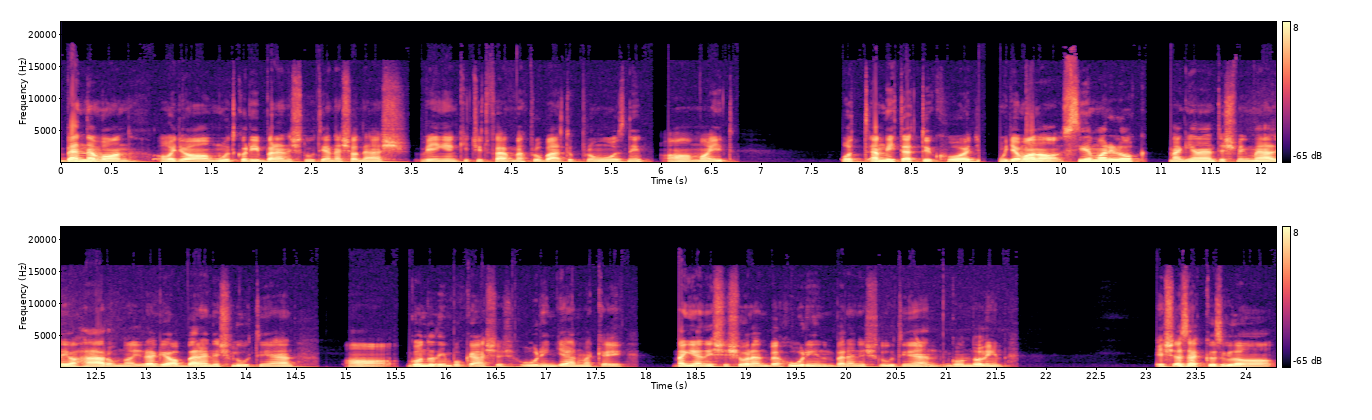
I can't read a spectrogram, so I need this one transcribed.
benne van, ahogy a múltkori Belen és Lutienes adás végén kicsit fel, megpróbáltuk promózni a mait. Ott említettük, hogy ugye van a Silmarilok, megjelent, és még mellé a három nagy rege, a Beren és Lúthien, a Gondolin Bokás és Húrin gyermekei. megjelenési sorrendben Húrin, Beren és Lúthien, Gondolin. És ezek közül a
